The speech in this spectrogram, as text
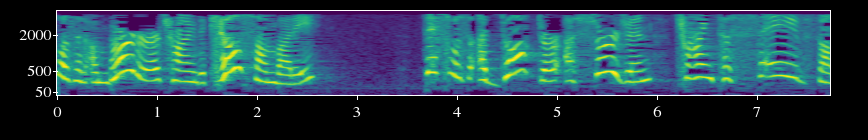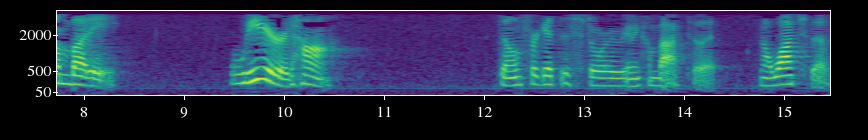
wasn't a murderer trying to kill somebody. This was a doctor, a surgeon, trying to save somebody. Weird, huh? Don't forget this story. We're going to come back to it. Now watch this.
